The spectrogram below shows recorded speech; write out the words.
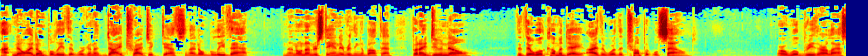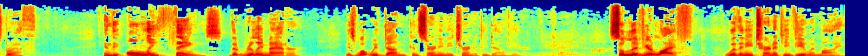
I, no, I don't believe that we're going to die tragic deaths, and I don't believe that. And I don't understand everything about that, but I do know that there will come a day either where the trumpet will sound or we'll breathe our last breath. And the only things that really matter is what we've done concerning eternity down here. So live your life with an eternity view in mind.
